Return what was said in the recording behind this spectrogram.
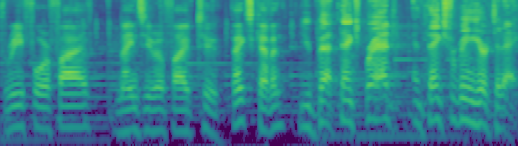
345 9052. Thanks, Kevin. you bet. Thanks, Brad. And thanks for being here today.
